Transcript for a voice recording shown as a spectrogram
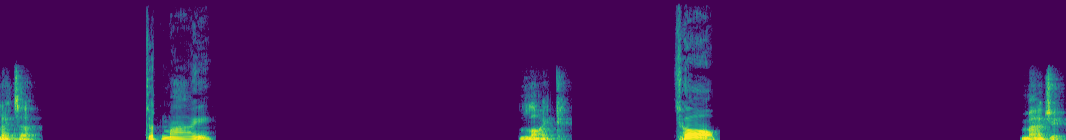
letter, จดหมาย like, ชอบ magic,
